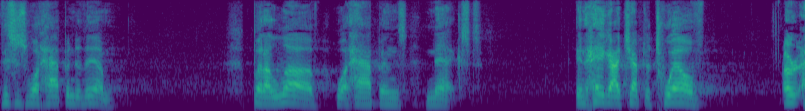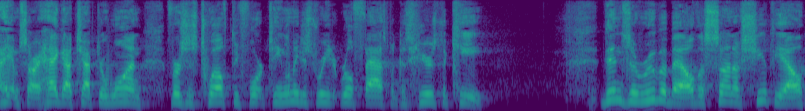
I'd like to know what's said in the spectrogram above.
This is what happened to them. But I love what happens next in Haggai chapter 12, or hey, I'm sorry, Haggai chapter 1, verses 12 through 14. Let me just read it real fast because here's the key. Then Zerubbabel, the son of Shealtiel,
